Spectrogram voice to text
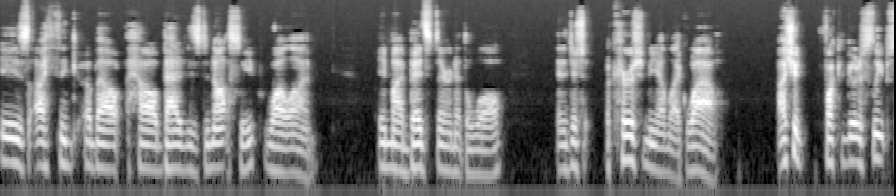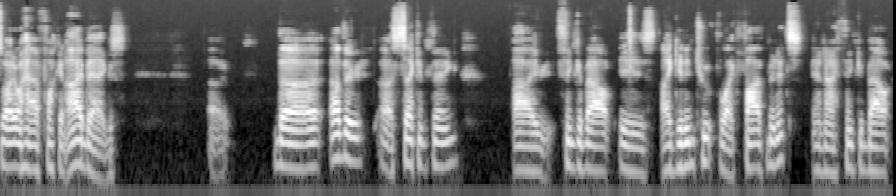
is I think about how bad it is to not sleep while I'm in my bed staring at the wall. And it just occurs to me, I'm like, wow, I should fucking go to sleep so I don't have fucking eye bags. Uh, the other uh, second thing I think about is I get into it for like five minutes and I think about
